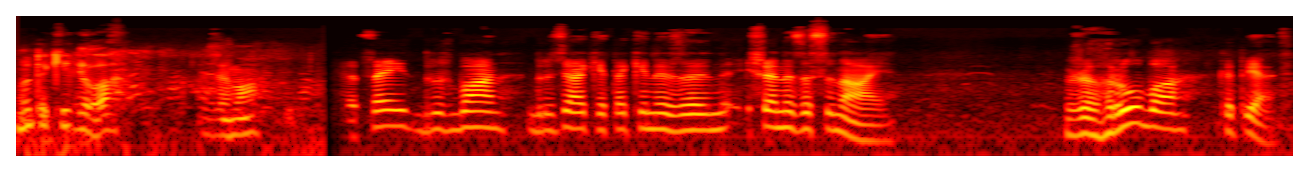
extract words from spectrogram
Ну такі діла. Зима. Цей дружбан, друзяки, так і не ще не засинає. Вже груба капець.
